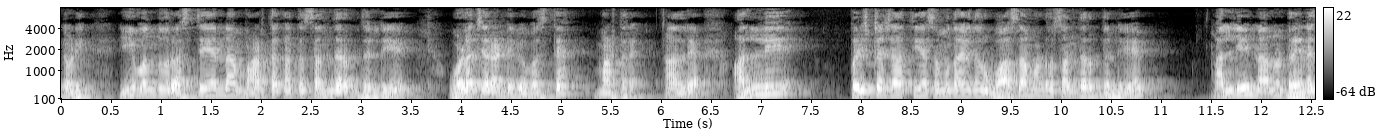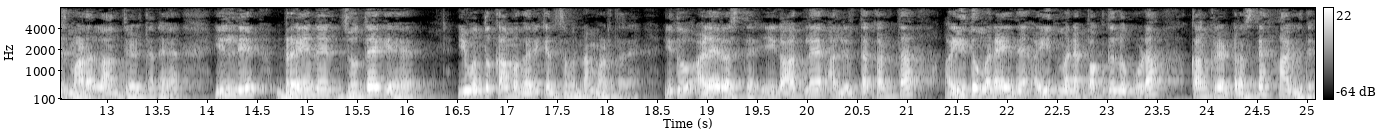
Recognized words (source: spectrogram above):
ನೋಡಿ, ಈ ಒಂದು ರಸ್ತೆಯನ್ನ ಮಾಡ್ತಕ್ಕಂಥ ಸಂದರ್ಭದಲ್ಲಿ ಒಳಚರಂಡಿ ವ್ಯವಸ್ಥೆ ಮಾಡ್ತಾರೆ. ಆದರೆ ಅಲ್ಲಿ ಪರಿಷ್ಠ ಜಾತಿಯ ಸಮುದಾಯದವರು ವಾಸ ಮಾಡೋ ಸಂದರ್ಭದಲ್ಲಿ ಅಲ್ಲಿ ನಾನು ಡ್ರೈನೇಜ್ ಮಾಡಲ್ಲ ಅಂತ ಹೇಳ್ತಾನೆ. ಇಲ್ಲಿ ಡ್ರೈನೇಜ್ ಜೊತೆಗೆ ಈ ಒಂದು ಕಾಮಗಾರಿ ಕೆಲಸವನ್ನ ಮಾಡ್ತಾರೆ. ಇದು ಹಳೆ ರಸ್ತೆ. ಈಗಾಗಲೇ ಅಲ್ಲಿರ್ತಕ್ಕಂಥ ಐದು ಮನೆ ಇದೆ. ಐದು ಮನೆ ಪಕ್ಕದಲ್ಲೂ ಕೂಡ ಕಾಂಕ್ರೀಟ್ ರಸ್ತೆ ಆಗಿದೆ.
